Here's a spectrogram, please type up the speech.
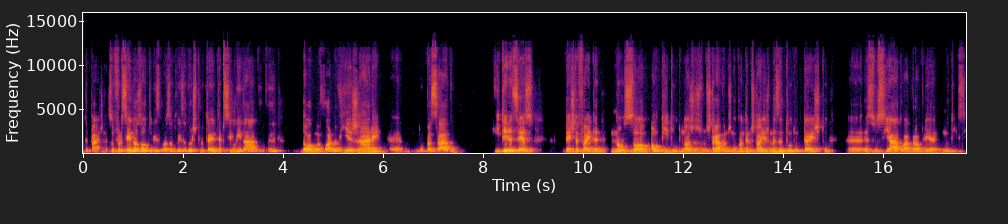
de páginas, oferecendo aos, utiliz aos, utilizadores, portanto, a possibilidade de, de alguma forma, viajarem uh, no passado e ter acesso desta feita, não só ao título que nós mostrávamos no Conta Histórias, mas a todo o texto uh, associado à própria notícia.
